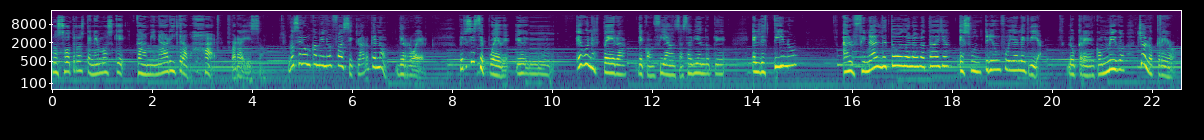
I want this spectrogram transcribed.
nosotros tenemos que caminar y trabajar para eso. No será un camino fácil, claro que no, de roer, pero sí se puede. Es una espera de confianza, sabiendo que el destino al final de toda la batalla es un triunfo y alegría. ¿Lo creen conmigo? Yo lo creo.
